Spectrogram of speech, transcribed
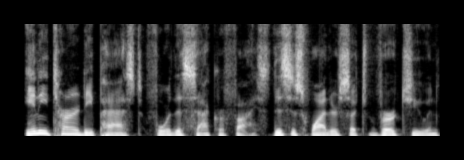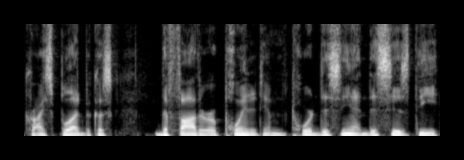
in eternity past for this sacrifice. This is why there's such virtue in Christ's blood, because the Father appointed him toward this end. This is the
